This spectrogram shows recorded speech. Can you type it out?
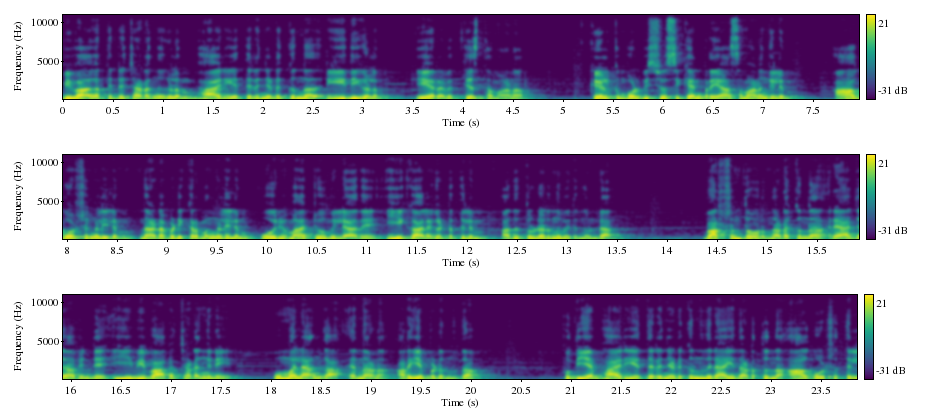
വിവാഹത്തിന്റെ ചടങ്ങുകളും ഭാര്യയെ തിരഞ്ഞെടുക്കുന്ന രീതികളും ഏറെ വ്യത്യസ്തമാണ്. കേൾക്കുമ്പോൾ വിശ്വസിക്കാൻ പ്രയാസമാണെങ്കിലും ആഘോഷങ്ങളിലും നടപടിക്രമങ്ങളിലും ഒരു മാറ്റവുമില്ലാതെ ഈ കാലഘട്ടത്തിലും അത് തുടർന്നു വരുന്നുണ്ട്. വർഷം തോറും നടക്കുന്ന രാജാവിന്റെ ഈ വിവാഹ ചടങ്ങിനെ ഉമ്മലാങ്ക എന്നാണ് അറിയപ്പെടുന്നത്. പുതിയ ഭാര്യയെ തിരഞ്ഞെടുക്കുന്നതിനായി നടത്തുന്ന ആഘോഷത്തിൽ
